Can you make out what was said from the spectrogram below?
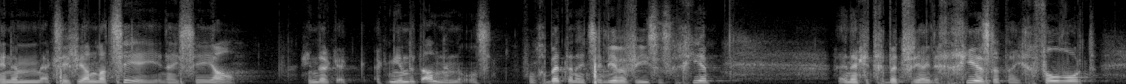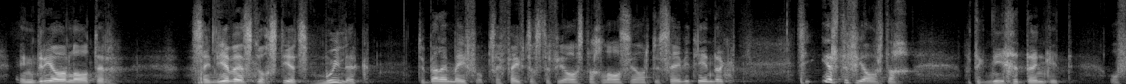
En um, ek sê vir Jan wat sê hy en hy sê ja. Hendrik ek ek neem dit aan en ons het van gebid en hy het sy lewe vir Jesus gegee. En ek het gebid vir die Heilige Gees dat hy gevul word en 3 jaar later sy lewe is nog steeds moeilik. Toe bel hy my op sy 50ste verjaarsdag laas jaar toe sê weet jy Hendrik, dis die eerste verjaarsdag wat ek nie gedink het of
